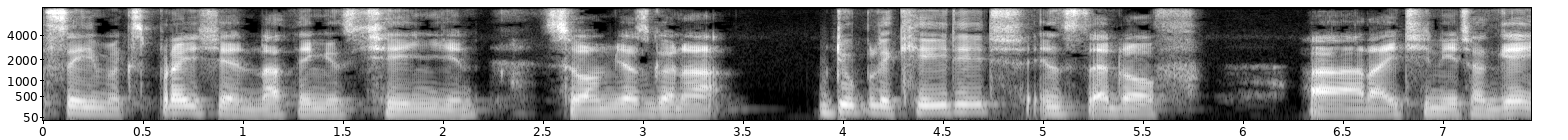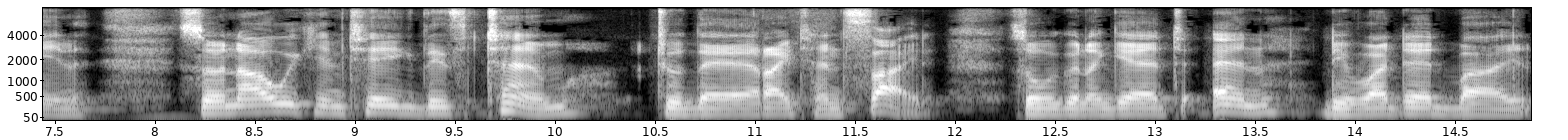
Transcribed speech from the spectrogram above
same expression. Nothing is changing. So I'm just gonna duplicate it instead of uh, writing it again. So now we can take this term to the right hand side. So we're gonna get n divided by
